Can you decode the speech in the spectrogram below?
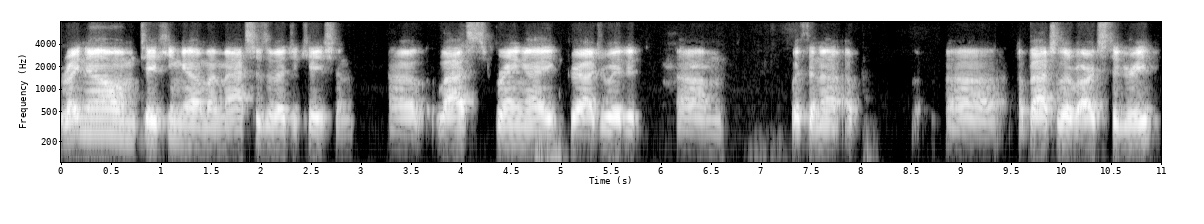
right now, I'm taking uh, my master's of education. Uh, last spring, I graduated um, with an, a, uh, a bachelor of arts degree,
